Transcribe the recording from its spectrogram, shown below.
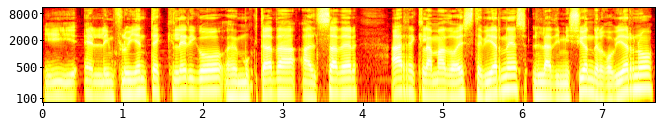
Y el influyente clérigo eh, Muqtada al-Sadr ha reclamado este viernes la dimisión del gobierno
